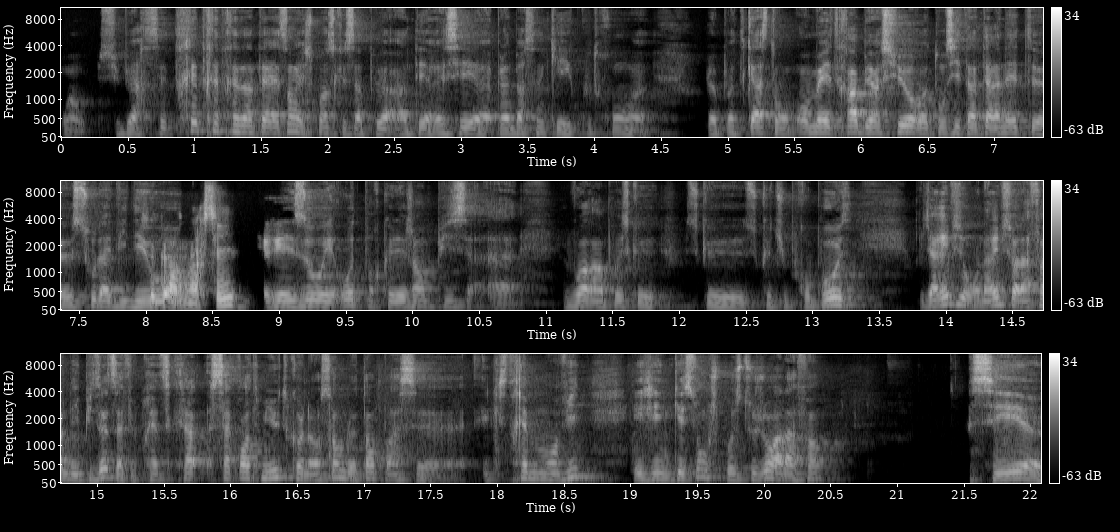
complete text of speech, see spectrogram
Wow, super, c'est très, très, très intéressant et je pense que ça peut intéresser euh, plein de personnes qui écouteront le podcast. On, mettra bien sûr ton site internet sous la vidéo, super, merci. réseaux et autres pour que les gens puissent voir un peu ce que, ce que, ce que tu proposes. J'arrive, on arrive sur la fin de l'épisode, ça fait presque 50 minutes qu'on est ensemble, le temps passe euh, extrêmement vite. Et j'ai une question que je pose toujours à la fin. C'est euh,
